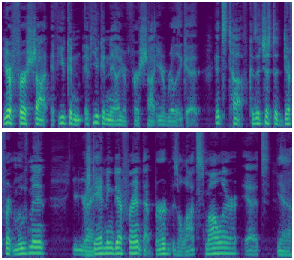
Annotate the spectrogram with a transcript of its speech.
your first shot, if you can if you can nail your first shot, you're really good. It's tough because it's just a different movement. You're, you're Right. standing different. That bird is a lot smaller. Yeah, it's yeah.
